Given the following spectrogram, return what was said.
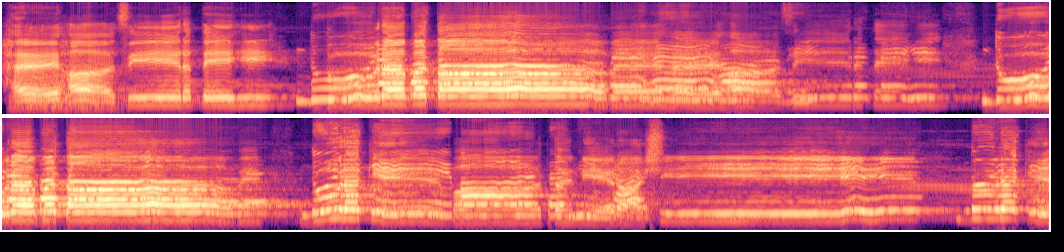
है हाजिर ते ही दूर बतावे है हाजिर ते ही दूर बतावे दूर की निराशी दूर की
